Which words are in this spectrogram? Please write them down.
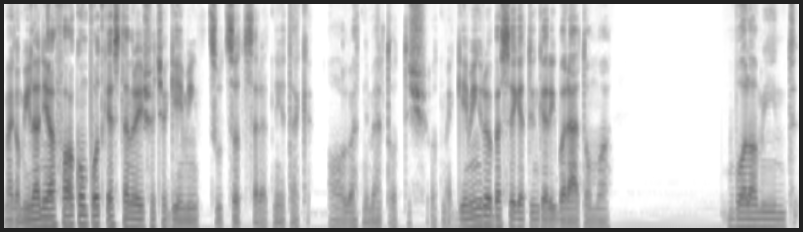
meg a Millennial Falcon podcastemre, és hogyha gaming cuccot szeretnétek hallgatni, mert ott is, ott meg gamingről beszélgetünk Erik barátommal, valamint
